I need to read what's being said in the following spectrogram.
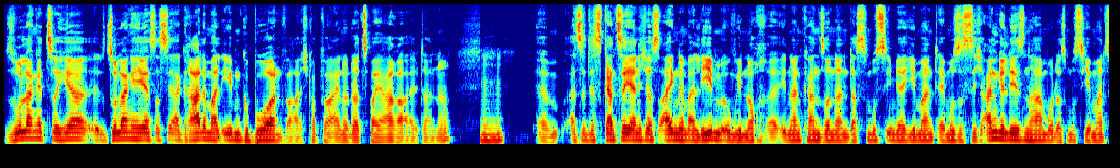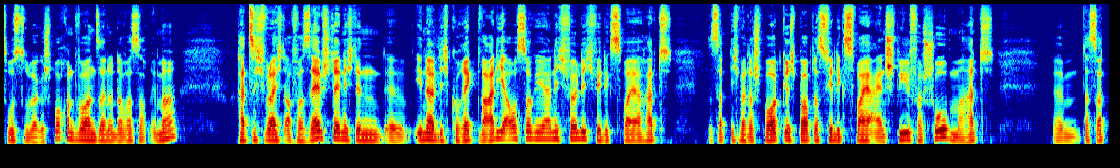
so lange, zu her, so lange her ist, dass er gerade mal eben geboren war. Ich glaube, war ein oder zwei Jahre alt dann, ne? Mhm. Ähm, also das Ganze ja nicht aus eigenem Erleben irgendwie noch erinnern kann, sondern das muss ihm ja jemand, er muss es sich angelesen haben oder es muss jemand, es muss drüber gesprochen worden sein oder was auch immer. Hat sich vielleicht auch verselbstständigt, denn äh, inhaltlich korrekt war die Aussage ja nicht völlig. Felix Zweier hat, das hat nicht mal das Sportgericht behauptet, dass Felix Zweier ein Spiel verschoben hat. Ähm, das hat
